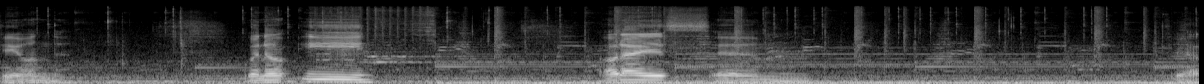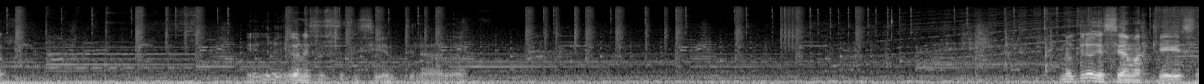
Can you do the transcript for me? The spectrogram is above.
¿Qué onda? Bueno, y... Ahora es... Eh, crear. Yo creo que con eso es suficiente, la verdad. No creo que sea más que eso.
